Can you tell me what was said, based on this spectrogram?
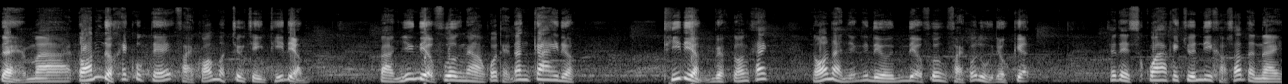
để mà đón được khách quốc tế, phải có một chương trình thí điểm. Và những địa phương nào có thể đăng cai được thí điểm việc đón khách, đó là những cái điều, địa phương phải có đủ điều kiện. Thế thì qua cái chuyến đi khảo sát lần này,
